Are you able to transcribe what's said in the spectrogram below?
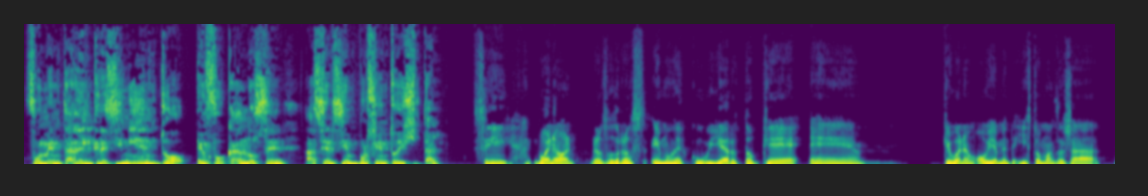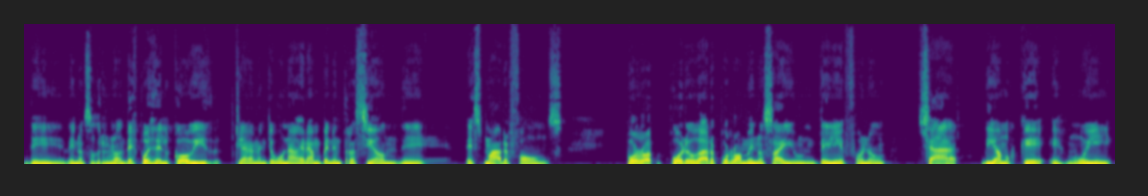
fomentar el crecimiento enfocándose a ser 100% digital? Sí, bueno, nosotros hemos descubierto que, eh, que bueno, obviamente, y esto más allá de, nosotros, ¿no? después del COVID, claramente hubo una gran penetración de, smartphones. Por, por hogar, por lo menos hay un teléfono. Ya digamos que es muy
